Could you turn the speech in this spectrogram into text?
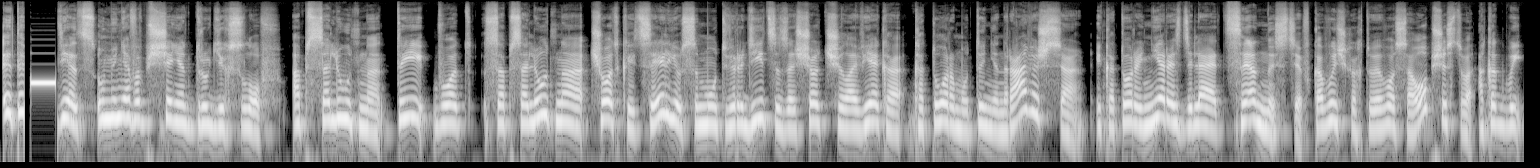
это пиздец, у меня вообще нет других слов. Абсолютно. Ты вот с абсолютно четкой целью самоутвердиться за счет человека, которому ты не нравишься и который не разделяет ценности в кавычках твоего сообщества, а как бы,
